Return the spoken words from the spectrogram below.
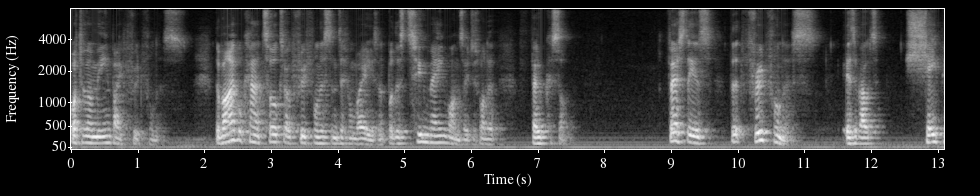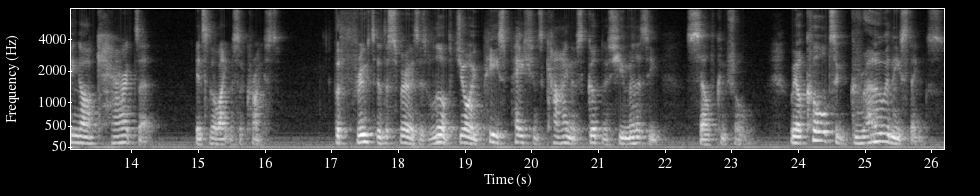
What do I mean by fruitfulness? The Bible kind of talks about fruitfulness in different ways, but there's two main ones I just want to focus on. Firstly, is that fruitfulness is about shaping our character into the likeness of Christ. The fruit of the Spirit is love, joy, peace, patience, kindness, goodness, humility, self control. We are called to grow in these things.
